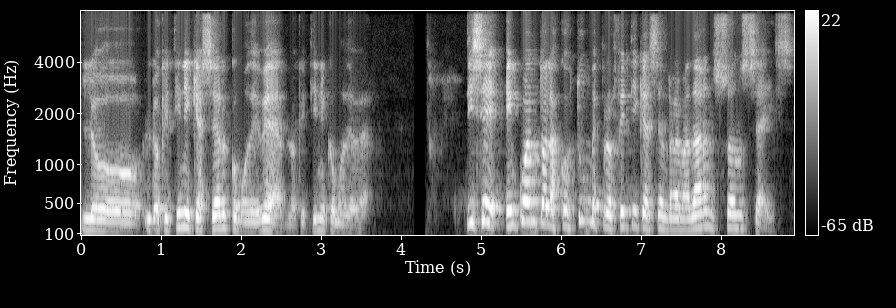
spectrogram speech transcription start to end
lo, lo que tiene que hacer como deber, lo que tiene como deber. Dice, en cuanto a las costumbres proféticas en Ramadán, son seis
